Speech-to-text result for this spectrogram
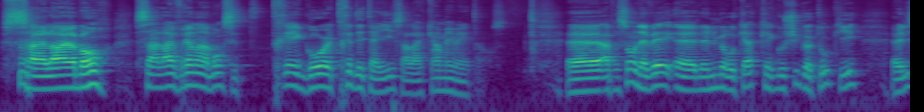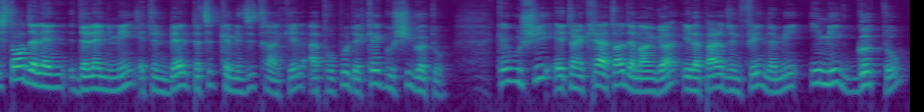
ça a l'air bon. Ça a l'air vraiment bon. C'est très gore, très détaillé. Ça a l'air quand même intense. Euh, après ça, on avait euh, le numéro 4, Kagushi Goto, qui est euh, L'histoire de l'an- de l'anime est une belle petite comédie tranquille à propos de Kagushi Goto. Kagushi est un créateur de manga et le père d'une fille nommée Imi Goto.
